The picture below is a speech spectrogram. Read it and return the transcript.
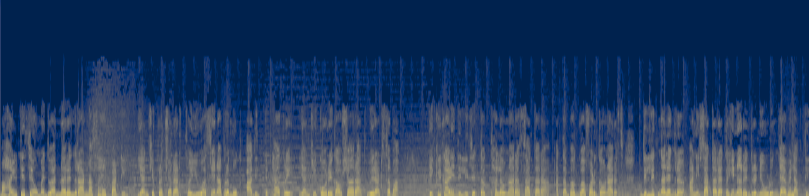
महायुतीचे उमेदवार नरेंद्र अण्णासाहेब पाटील यांचे प्रचारार्थ युवा सेना प्रमुख आदित्य ठाकरे यांची कोरेगाव शहरात विराट सभा एकेकाळी दिल्लीचे तख्त हलवणारा सातारा आता भगवा फडकवणारच. दिल्लीत नरेंद्र आणि साताऱ्यातही नरेंद्र निवडून द्यावे लागतील.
